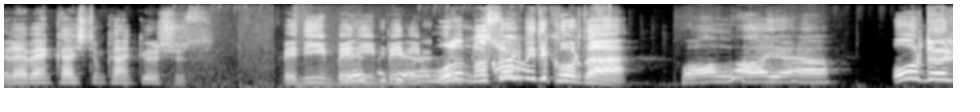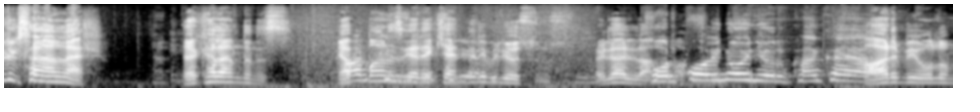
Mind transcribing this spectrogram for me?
Eray ben kaçtım kanka görüşürüz. Beniyim Neyse beniyim ki beniyim. ölmedin. Oğlum nasıl Aa! ölmedik orada? Vallahi ya. Orada öldük sananlar. Yakalandınız. Yapmanız krizi gerekenleri geçiriyor. biliyorsunuz. Helal lan. Korku oyunu oynuyorum kanka ya. Harbi oğlum.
